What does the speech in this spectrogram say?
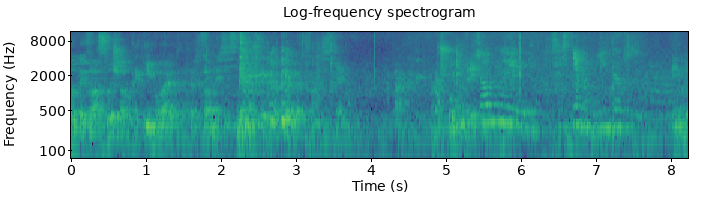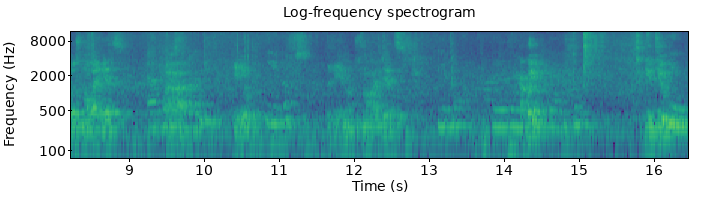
Кто-то из вас слышал, какие бывают операционные системы, что это такое операционная система? Так, прошу, Андрей. Операционные системы Windows. Windows молодец. А, Кирилл, Linux. Linux молодец. YouTube. Какой? YouTube?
